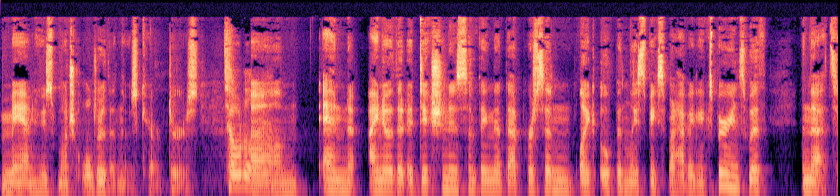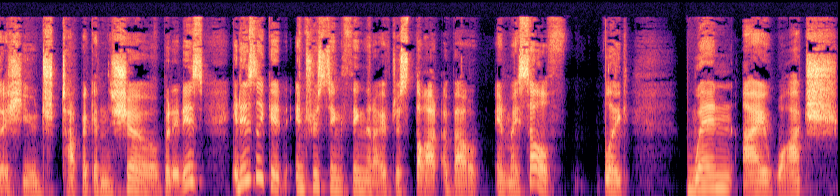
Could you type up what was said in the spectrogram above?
man who's much older than those characters. totally. Um, and I know that addiction is something that that person like openly speaks about having experience with, and that's a huge topic in the show. But it is it is like an interesting thing that I've just thought about in myself, like when I watch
